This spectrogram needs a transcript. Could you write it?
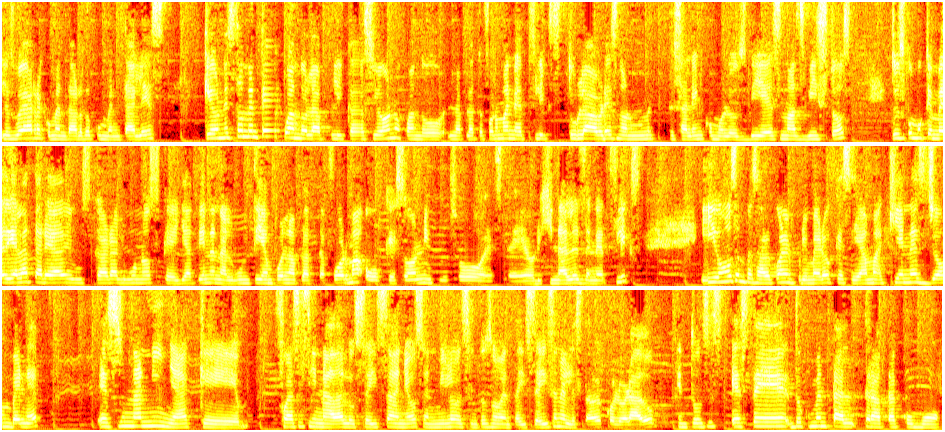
les voy a recomendar documentales que honestamente cuando la aplicación o cuando la plataforma Netflix tú la abres, normalmente te salen como los 10 más vistos. Entonces como que me di a la tarea de buscar algunos que ya tienen algún tiempo en la plataforma o que son incluso este, originales de Netflix. Y vamos a empezar con el primero que se llama ¿Quién es John Bennett? Es una niña que fue asesinada a los seis años en 1996 en el estado de Colorado. Entonces, este documental trata como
